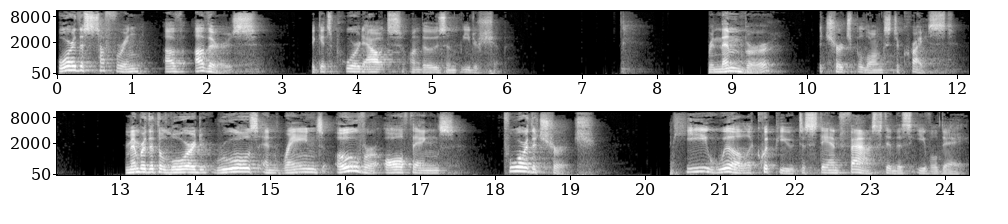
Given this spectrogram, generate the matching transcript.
or the suffering of others that gets poured out on those in leadership. Remember, the church belongs to Christ. Remember that the Lord rules and reigns over all things for the church. And he will equip you to stand fast in this evil day.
